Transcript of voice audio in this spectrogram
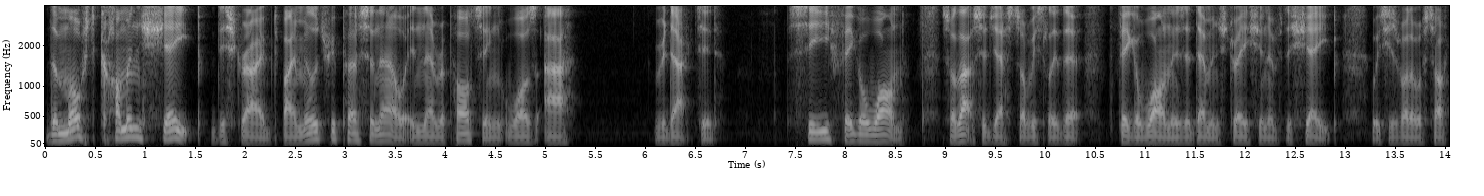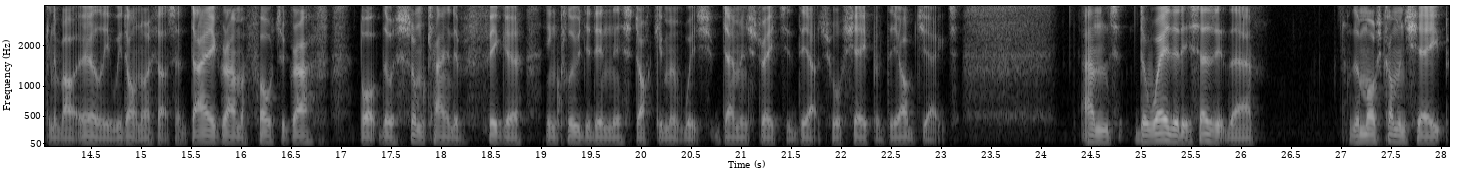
the most common shape described by military personnel in their reporting was a redacted. See figure one. So that suggests obviously that figure one is a demonstration of the shape, which is what I was talking about earlier. We don't know if that's a diagram, a photograph, but there was some kind of figure included in this document which demonstrated the actual shape of the object. And the way that it says it there, the most common shape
